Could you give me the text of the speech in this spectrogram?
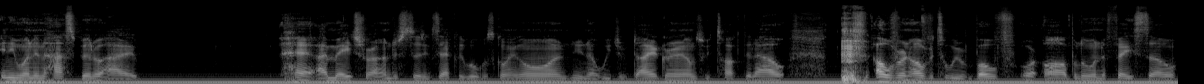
anyone in the hospital, I had I made sure I understood exactly what was going on. You know, we drew diagrams, we talked it out over and over till we were both or all blue in the face. So,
